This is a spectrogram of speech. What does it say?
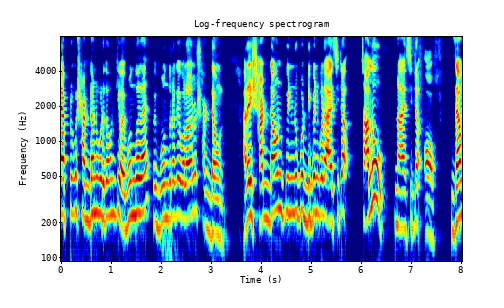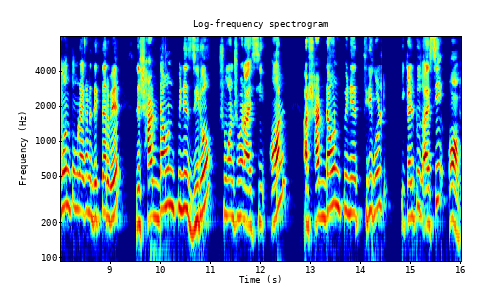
ল্যাপটপকে শাটডাউন করি, তখন কি হয়? বন্ধ যায়। ওই বন্ধুটাকে বলা হলো শাটডাউন আর এই শাটডাউন পিনের উপর ডিপেন্ড করে আইসিটা চালু না আইসিটা অফ যেমন তোমরা এখানে দেখতে পারবে যে শাটডাউন পিনে জিরো সমান সমান আইসি অন আর শাটডাউন পিনে three volt equal to IC off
